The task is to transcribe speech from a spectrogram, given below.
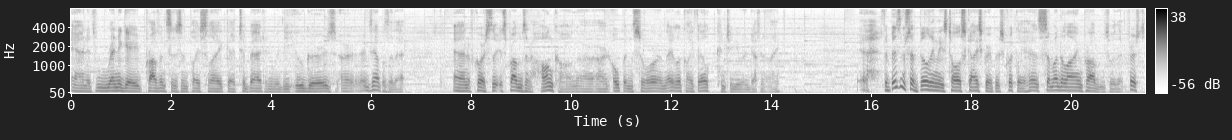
And it's renegade provinces in places like uh, Tibet and with the Uyghurs are examples of that. And of course, the, its problems in Hong Kong are, are an open sore, and they look like they'll continue indefinitely. The business of building these tall skyscrapers quickly has some underlying problems with it. First,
